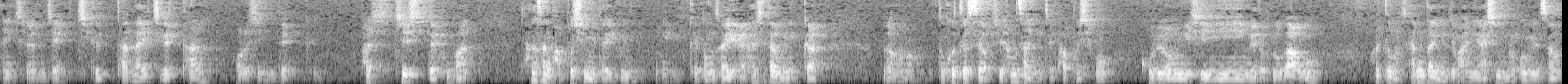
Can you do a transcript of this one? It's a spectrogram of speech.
다니시는 이제 지긋한 나이 지긋한 어르신인데 그 80, 70대 후반 항상 바쁘십니다 이분이 예, 그 농사일을 하시다 보니까 어, 눈코뜰 새 없이 항상 이제 바쁘시고 고령이심에도 불구하고 활동을 상당히 이제 많이 하시는 걸 보면서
